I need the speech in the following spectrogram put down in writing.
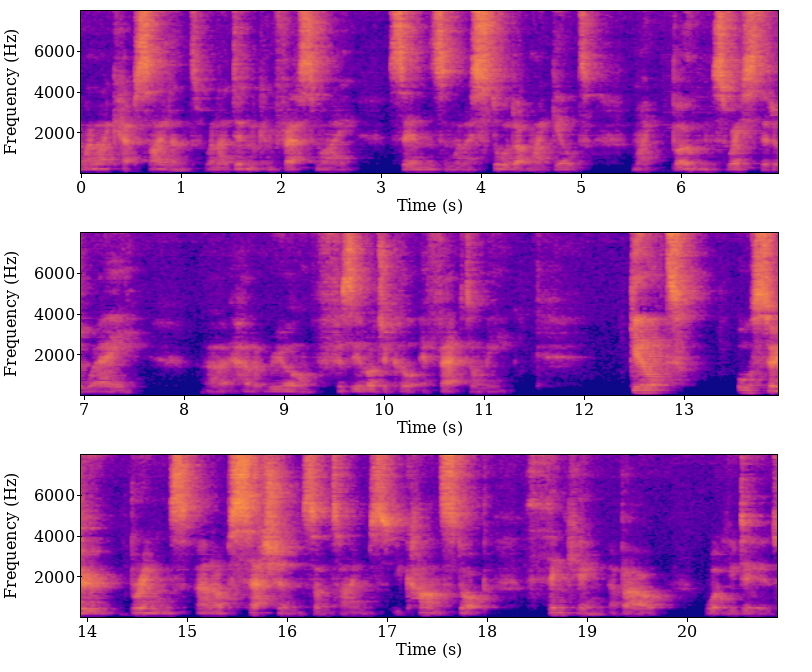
when I kept silent, when I didn't confess my sins, and when I stored up my guilt, my bones wasted away. Uh, it had a real physiological effect on me. Guilt also brings an obsession sometimes. You can't stop thinking about what you did.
